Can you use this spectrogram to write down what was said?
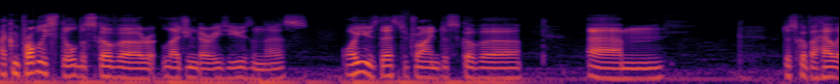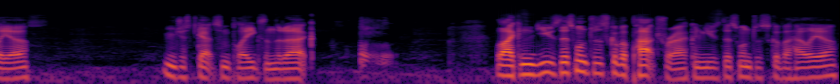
I can probably still discover legendaries using this. Or use this to try and discover um, discover Helya and just get some plagues in the deck. Well, I can use this one to discover Patra, and use this one to discover Helya.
